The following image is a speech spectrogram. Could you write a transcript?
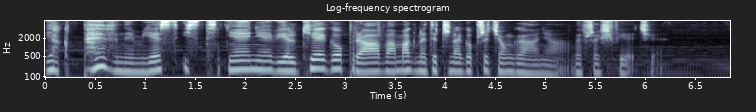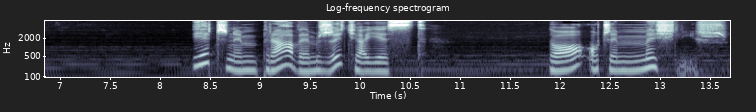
jak pewnym jest istnienie wielkiego prawa magnetycznego przyciągania we wszechświecie. Wiecznym prawem życia jest to, o czym myślisz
